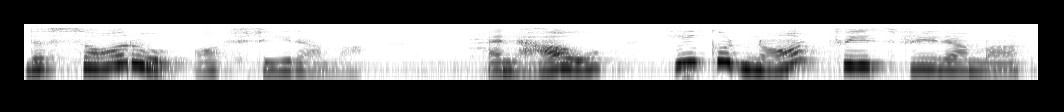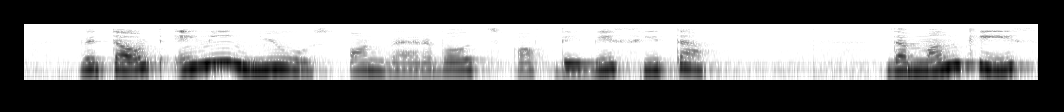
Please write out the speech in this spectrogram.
the sorrow of Sri Rama and how he could not face Sri Rama without any news on whereabouts of Devi Sita. The monkeys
